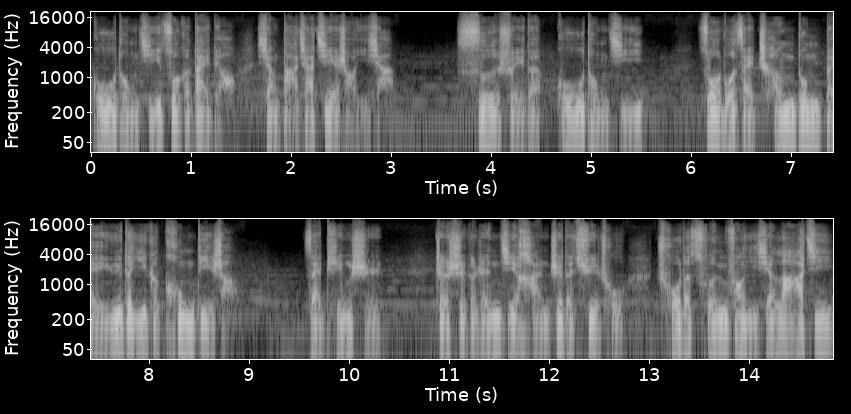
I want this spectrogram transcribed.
古董集做个代表，向大家介绍一下。泗水的古董集，坐落在城东北隅的一个空地上，在平时。这是个人迹罕至的去处，除了存放一些垃圾，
